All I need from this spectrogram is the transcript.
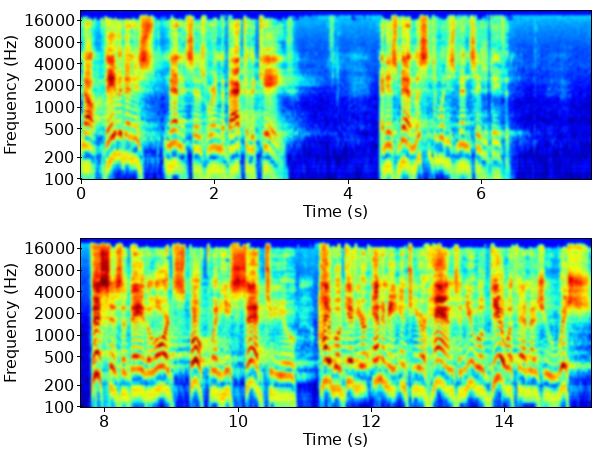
now, David and his men, it says, were in the back of the cave. And his men, listen to what his men say to David. This is the day the Lord spoke when he said to you, I will give your enemy into your hands, and you will deal with them as you wish.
